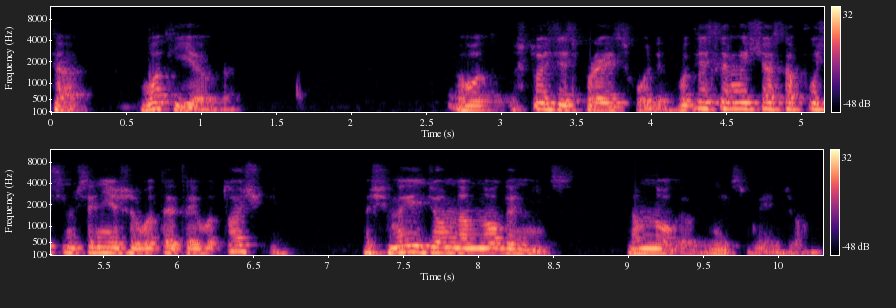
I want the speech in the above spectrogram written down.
Так, вот евро. Вот что здесь происходит? Вот если мы сейчас опустимся ниже вот этой вот точки, значит, мы идем намного вниз. Намного вниз мы идем.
